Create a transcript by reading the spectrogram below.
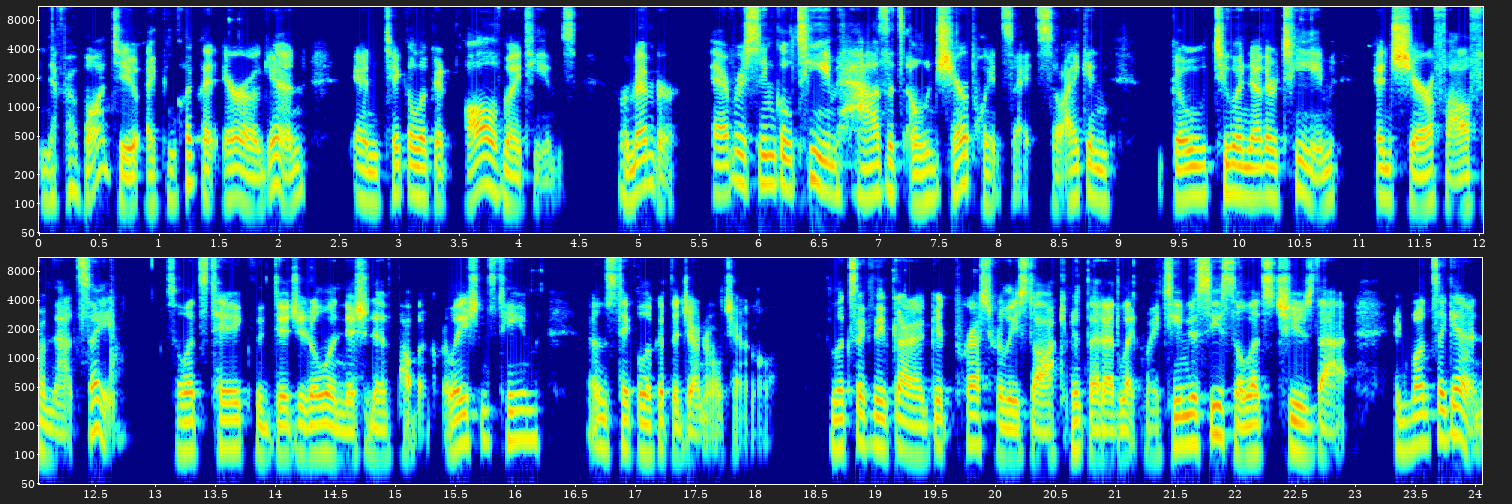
And if I want to, I can click that arrow again and take a look at all of my teams. Remember, every single team has its own SharePoint site. So I can go to another team and share a file from that site. So let's take the Digital Initiative Public Relations team and let's take a look at the general channel. It looks like they've got a good press release document that I'd like my team to see, so let's choose that. And once again,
